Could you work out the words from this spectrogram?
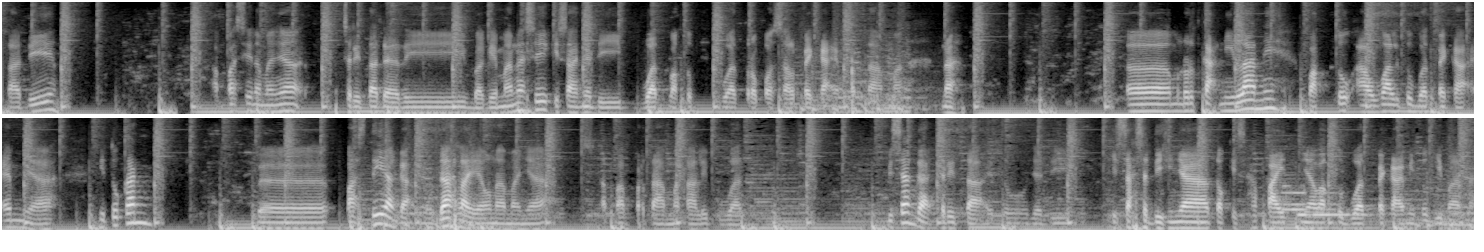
tadi apa sih namanya cerita dari bagaimana sih kisahnya dibuat waktu buat proposal PKM pertama. Nah uh, menurut Kak Nila nih waktu awal itu buat PKM ya itu kan be, pasti ya nggak mudah lah ya yang namanya apa pertama kali buat bisa nggak cerita itu jadi kisah sedihnya atau kisah pahitnya waktu buat PKM itu gimana?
